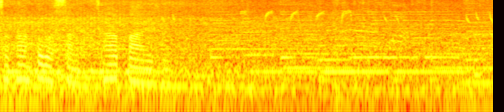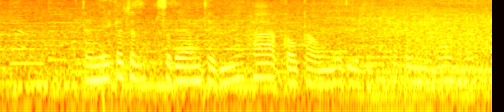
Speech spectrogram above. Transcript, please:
สะพานประวัติศาสตร์ท่าปลายครับตรงนี้ก็จะแสดงถึงภาพเก่าๆในอดีตนะครับก็เป็นได้นะครับ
